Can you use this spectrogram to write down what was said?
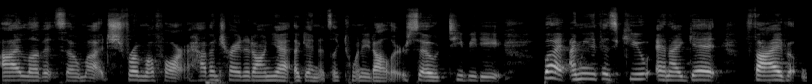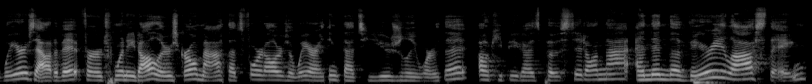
I love it so much from afar. I haven't tried it on yet. Again, it's like $20. So TBD. But I mean, if it's cute and I get five wears out of it for $20, girl math, that's $4 a wear. I think that's usually worth it. I'll keep you guys posted on that. And then the very last thing,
